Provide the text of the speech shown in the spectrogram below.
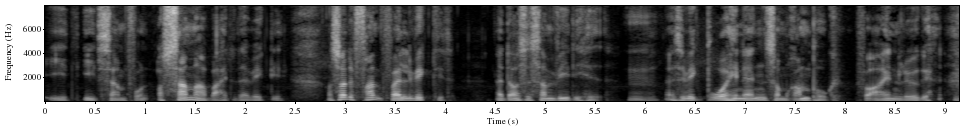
i, et, i et samfund, og samarbejdet er vigtigt. Og så er det frem for alt vigtigt, at der også er samvittighed. Mm. Altså vi ikke bruger hinanden som rambuk for egen lykke, mm.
